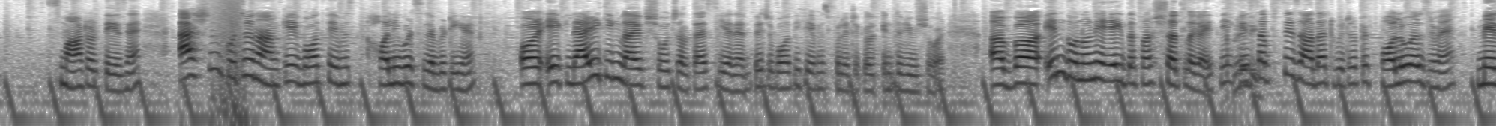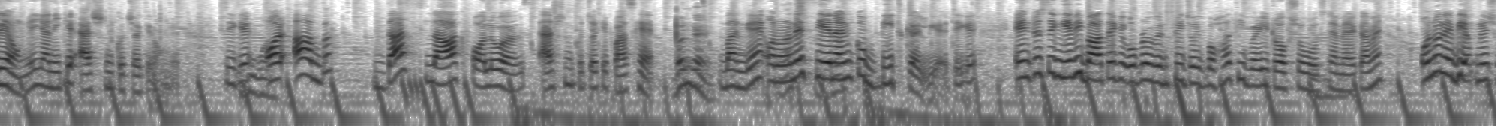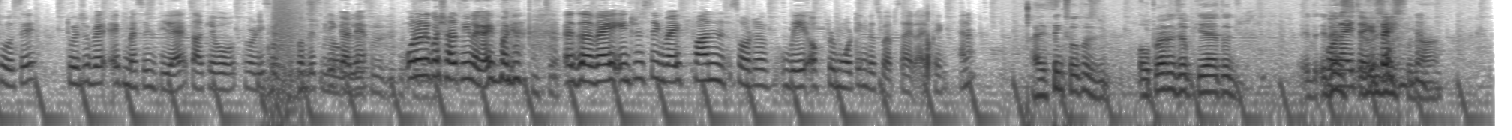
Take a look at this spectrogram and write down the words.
स्मार्ट और तेज़ हैं। एशन कुटर नाम के एक बहुत फ़ेमस हॉलीवुड सेलिब्रिटी हैं और एक लैरी किंग लाइव शो चलता है सी एन एन पे जो बहुत ही फ़ेमस पॉलिटिकल इंटरव्यू शो है। अब इन दोनों ने एक दफ़ा शर्त लगाई थी कि सबसे ज़्यादा ट्विटर पे फॉलोअर्स जो हैं मेरे होंगे यानी कि एशन कुचर के होंगे। ठीक है? और अब 10 लाख फॉलोअर्स एशन कुचर के पास है। बन गए। बन गए और उन्होंने सीएनएन को बीट कर लिया है, ठीक है? इंटरेस्टिंग ये भी बात है कि ओपरा विनफ्री जो एक बहुत ही बड़ी टॉक शो होस्ट है अमेरिका में उन्होंने भी अपने शो से ट्विटर पे एक मैसेज दिया है ताकि वो थोड़ी सी पब्लिसिटी कर लें। उन्होंने कोई शर्त नहीं लगाई मगर it's a very interesting very fun sort of way of promoting this website I think है ना? I think so because Oprah ने जब किया है तो it, it होना ही चाहिए।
